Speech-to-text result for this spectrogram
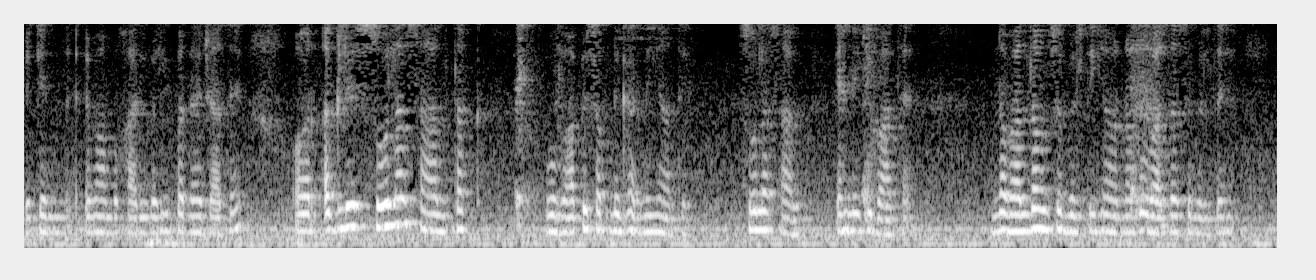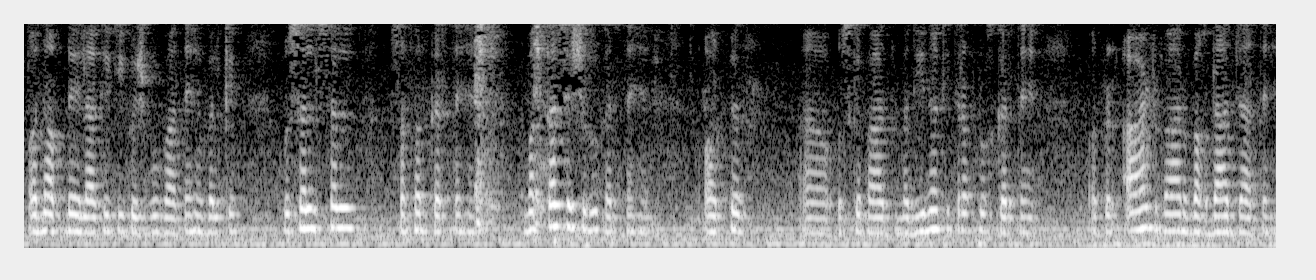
لیکن امام بخاری وہیں پر رہ جاتے ہیں اور اگلے سولہ سال تک وہ واپس اپنے گھر نہیں آتے۔ سولہ سال کہنے کی بات ہے۔ نہ والدہ ان سے ملتی ہیں اور نہ وہ والدہ سے ملتے ہیں اور نہ اپنے علاقے کی خوشبو پاتے ہیں، بلکہ مسلسل سفر کرتے ہیں، مکہ سے شروع کرتے ہیں اور پھر اس کے بعد مدینہ کی طرف رخ کرتے ہیں اور پھر آٹھ بار بغداد جاتے ہیں۔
